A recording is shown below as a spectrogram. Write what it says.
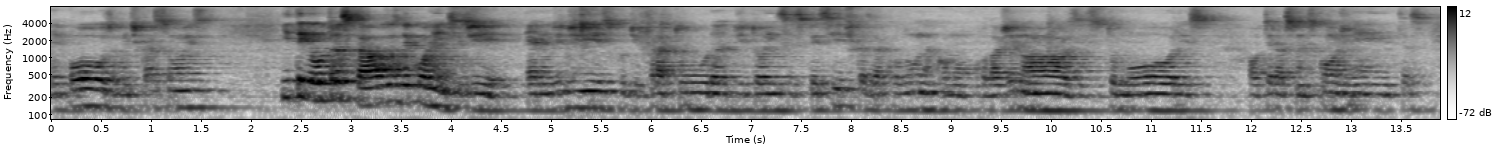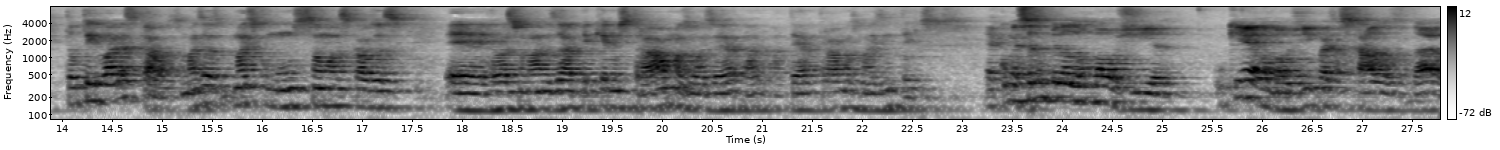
repouso, medicações. E tem outras causas decorrentes de hernia de disco, de fratura, de doenças específicas da coluna, como colagenoses, tumores, alterações congênitas. Então tem várias causas, mas as mais comuns são as causas é, relacionadas a pequenos traumas ou até a traumas mais intensos. É, começando pela lombalgia, o que é a lombalgia e quais as causas da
